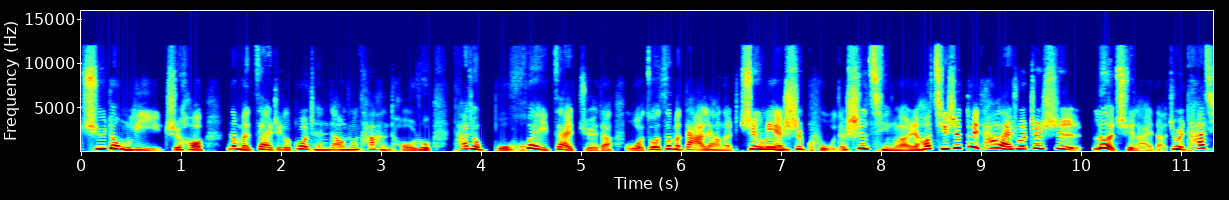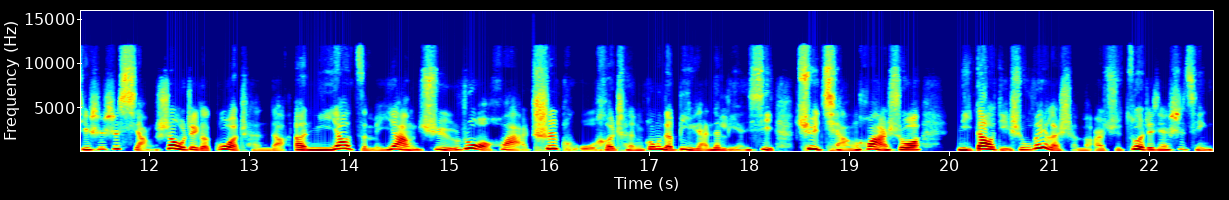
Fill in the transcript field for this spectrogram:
驱动力之后，那么在这个过程当中，他很投入，他就不会再觉得我做这么大量的训练是苦的事情了。然后其实对他来说，这是乐趣来的，就是他其实是享受这个过程的。呃，你要怎么样去弱化吃苦和成功的必然的联系，去强化说你到底是为了什么而去做这件事情？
